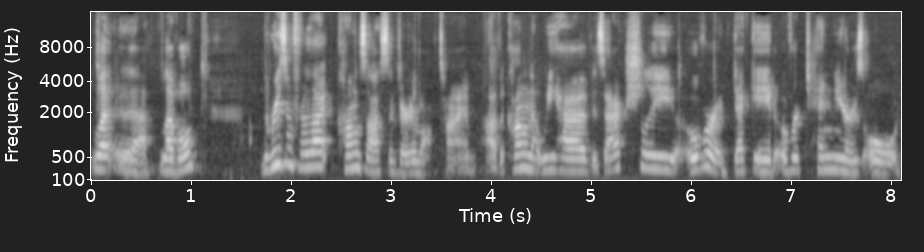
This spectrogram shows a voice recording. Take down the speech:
le level. The reason for that, Kongs last a very long time. Uh, the Kong that we have is actually over a decade, over 10 years old,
